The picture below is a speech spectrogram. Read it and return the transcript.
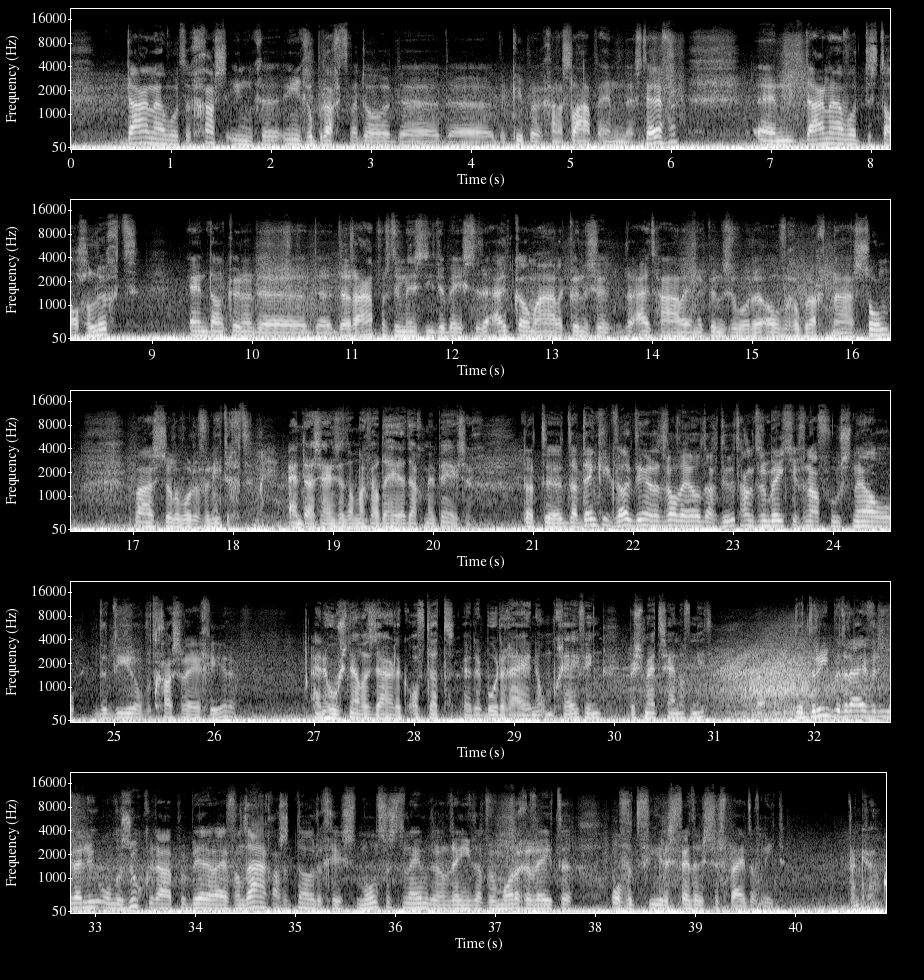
Daarna wordt er gas inge, ingebracht... waardoor de, de, de kippen gaan slapen en sterven. En daarna wordt de stal gelucht. En dan kunnen de, de, de rapers, de mensen die de beesten eruit komen halen... kunnen ze eruit halen en dan kunnen ze worden overgebracht naar Son... waar ze zullen worden vernietigd. En daar zijn ze dan nog wel de hele dag mee bezig? Dat, uh, dat denk ik wel. Ik denk dat het wel de hele dag duurt. Het hangt er een beetje vanaf hoe snel de dieren op het gas reageren. En hoe snel is duidelijk of dat de boerderijen in de omgeving besmet zijn of niet? De drie bedrijven die wij nu onderzoeken, daar proberen wij vandaag als het nodig is monsters te nemen. Dan denk ik dat we morgen weten of het virus verder is verspreid of niet. Dank u wel.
